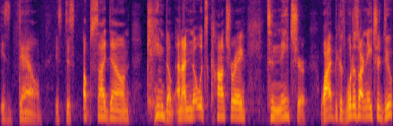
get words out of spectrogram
is down. It's this upside down kingdom. And I know it's contrary to nature. Why? Because what does our nature do?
